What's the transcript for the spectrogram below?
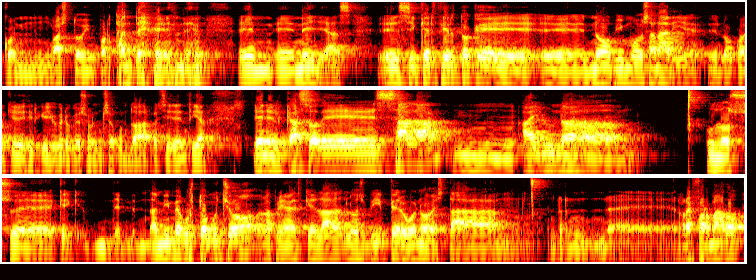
con un gasto importante en, ellas. Eh, sí que es cierto que eh, no vimos a nadie, eh, lo cual quiere decir que yo creo que son segunda residencia. En el caso de Sala mm, hay una unos a mí me gustó mucho la primera vez que los vi pero bueno está reformado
